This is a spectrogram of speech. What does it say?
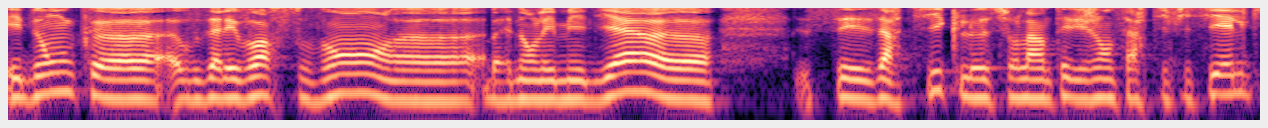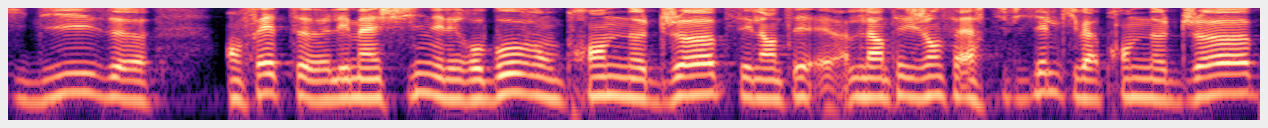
Et donc, vous allez voir souvent bah, dans les médias ces articles sur l'intelligence artificielle qui disent en fait les machines et les robots vont prendre notre job, c'est l'intelligence artificielle qui va prendre notre job.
